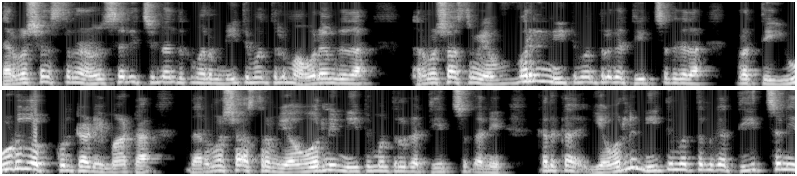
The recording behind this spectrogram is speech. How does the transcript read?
ధర్మశాస్త్రాన్ని అనుసరించినందుకు మనం నీతిమంతులం అవలేము కదా. ధర్మశాస్త్రం ఎవరిని నీతిమంతులుగా తీర్చదు కదా. ప్రతి యూడు ఒప్పుకుంటాడు ఈ మాట. ధర్మశాస్త్రం ఎవరిని నీతిమంతులుగా తీర్చదని. కనుక ఎవరిని నీతిమంతులుగా తీర్చని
